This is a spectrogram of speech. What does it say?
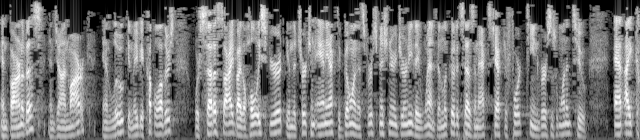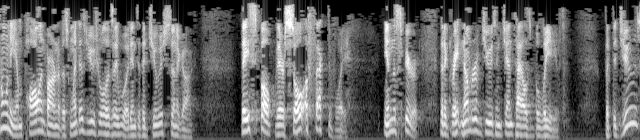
and Barnabas and John Mark and Luke and maybe a couple others were set aside by the Holy Spirit in the church in Antioch to go on this first missionary journey, they went. And look what it says in Acts chapter 14, verses 1 and 2. At Iconium, Paul and Barnabas went as usual as they would into the Jewish synagogue. They spoke there so effectively in the Spirit that a great number of Jews and Gentiles believed. But the Jews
